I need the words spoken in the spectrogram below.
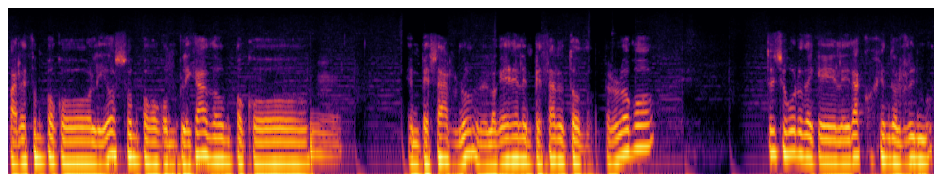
parece un poco lioso, un poco complicado, un poco Mm, empezar, ¿no? Lo que es el empezar de todo. Pero luego estoy seguro de que le irás cogiendo el ritmo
